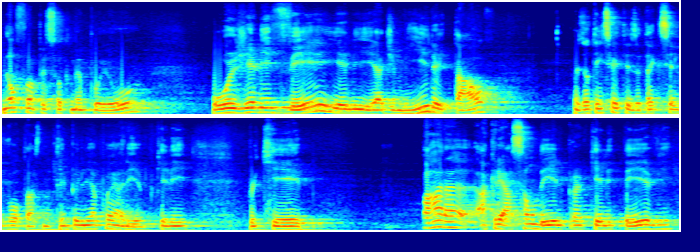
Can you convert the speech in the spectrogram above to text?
não foi uma pessoa que me apoiou. Hoje ele vê e ele admira e tal, mas eu tenho certeza até que se ele voltasse no tempo ele apoiaria, porque ele, porque para a criação dele, para que ele teve,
